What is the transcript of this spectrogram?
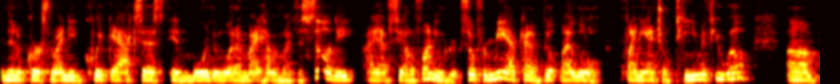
And then, of course, when I need quick access and more than what I might have in my facility, I have Seattle Funding Group. So for me, I've kind of built my little financial team, if you will. Um,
